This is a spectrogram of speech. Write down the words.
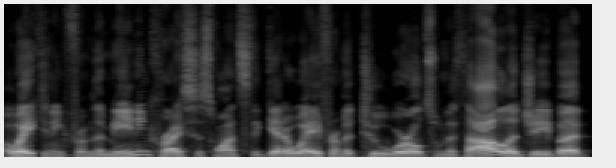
Awakening from the Meaning Crisis wants to get away from a two worlds mythology, but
